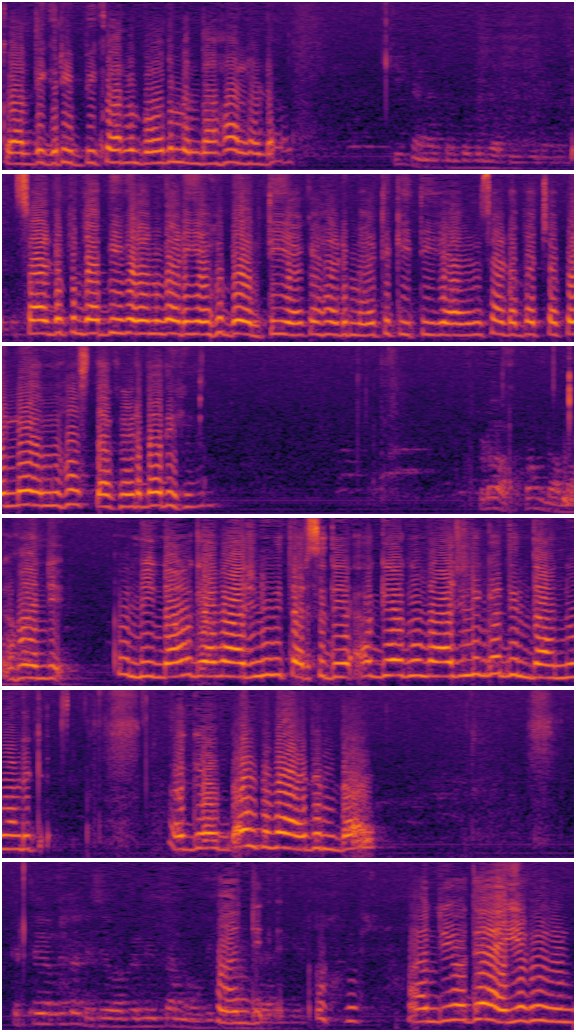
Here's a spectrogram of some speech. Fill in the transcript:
ਘਰ ਦੀ ਗਰੀਬੀ ਕਾਰਨ ਬਹੁਤ ਮੰਦਾ ਹਾਲ ਸਾਡਾ। ਕੀ ਕਹਿਣਾ ਚਾਹੁੰਦੇ ਪੰਜਾਬੀ ਵੀਰਾਂ ਨੂੰ ਸਾਡੇ ਪੰਜਾਬੀ ਵੀਰਾਂ ਨੂੰ ਗਾੜੀ ਇਹ ਬੇਨਤੀ ਹੈ ਕਿ ਸਾਡੀ ਮਿਹਨਤ ਕੀਤੀ ਜਾਵੇ ਸਾਡਾ ਬੱਚਾ ਪਹਿਲੇ ਵਾਂਗੂ ਹੱਸਦਾ ਖੇਡਦਾ ਦਿਖੇ ਮਾਂ ਹਾਂਜੀ ਮਹੀਨਾ ਹੋ ਗਿਆ ਆਵਾਜ਼ ਨੂੰ ਵੀ ਤਰਸਦੇ ਅੱਗੇ ਅੱਗੇ ਆਵਾਜ਼ ਨਹੀਂ ਗਾ ਦਿੰਦਾ ਨੂੰ ਆਣ ਕੇ। ਅੱਗੇ ਅੱਗੇ ਇੱਕ ਆਵਾਜ਼ ਦਿੰਦਾ। ਹੈ। ਕਿੱਥੇ ਉਹਨੇ ਤੁਹਾਡੀ ਸੇਵਾ ਕਰਨੀ ਤੁਹਾਨੂੰ ਉਹਦੀ ਹਾਂਜੀ ਹਾਂਜੀ ਉਹ ਤੇ ਹੈ ਹੀ ਆ ਹੁਣ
